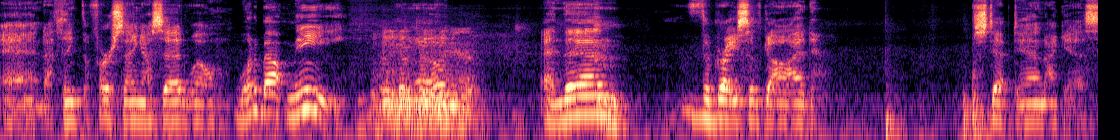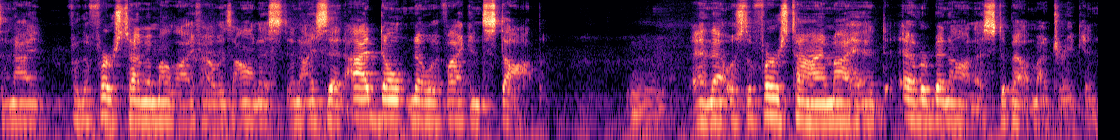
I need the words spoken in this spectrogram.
And I think the first thing I said, "Well, what about me?" you know? And then the grace of God stepped in, I guess, and I, for the first time in my life, I was honest, and I said, I don't know if I can stop. Mm. And that was the first time I had ever been honest about my drinking.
